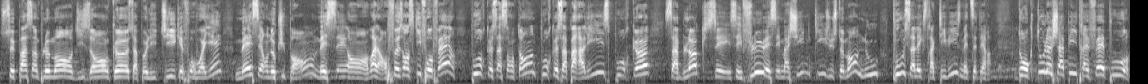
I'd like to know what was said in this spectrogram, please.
c'est pas simplement en disant que sa politique est fourvoyée, mais c'est en occupant, mais c'est en, voilà, en faisant ce qu'il faut faire pour que ça s'entende, pour que ça paralyse, pour que ça bloque ces, flux et ces machines qui, justement, nous poussent à l'extractivisme, etc. Donc tout le chapitre est fait pour,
